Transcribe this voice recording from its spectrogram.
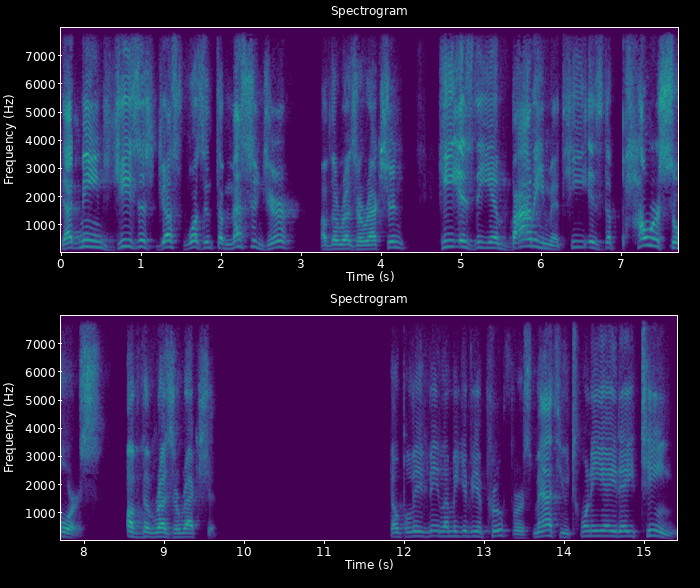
That means Jesus just wasn't the messenger of the resurrection. He is the embodiment, he is the power source of the resurrection. Don't believe me? Let me give you a proof verse. Matthew 28 18.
